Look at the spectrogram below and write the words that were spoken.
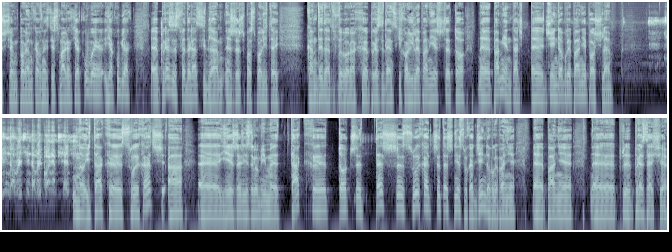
Gościem poranka wnet jest Marek Jakubiak, prezes Federacji dla Rzeczpospolitej, kandydat w wyborach prezydenckich, o ile pan jeszcze to pamiętać. Dzień dobry, panie pośle. Dzień dobry, dzień dobry, kłaniam się. No i tak słychać, a jeżeli zrobimy tak, to czy też słychać, czy też nie słychać? Dzień dobry, panie, panie prezesie.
